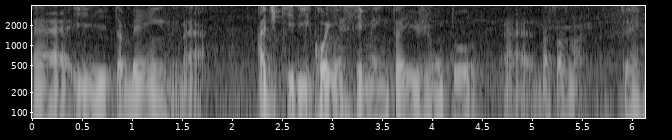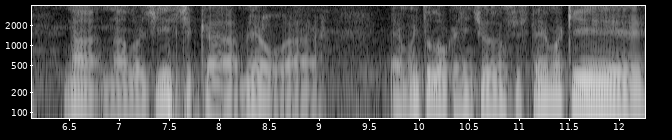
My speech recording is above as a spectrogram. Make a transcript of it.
é, e também né, adquirir conhecimento aí junto é, dessas marcas. Sim. Na, na logística, meu, é, é muito louco. A gente usa um sistema que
